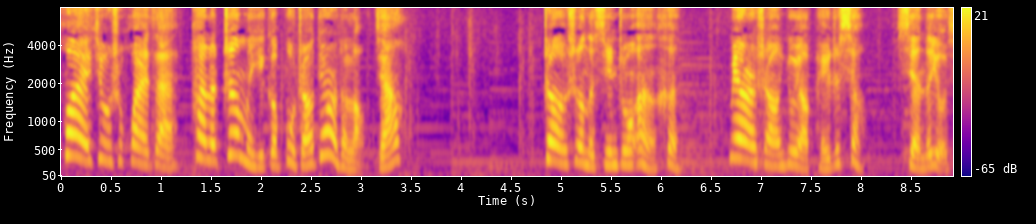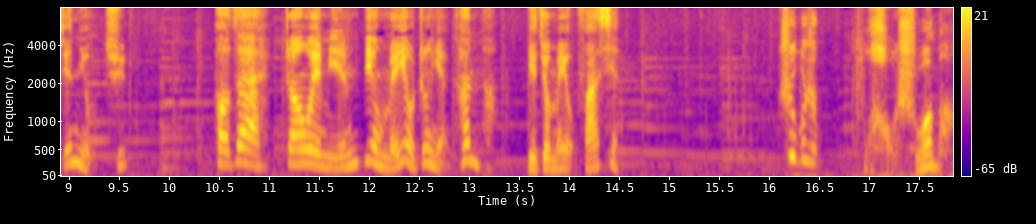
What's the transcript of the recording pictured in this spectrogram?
坏就是坏在派了这么一个不着调的老家伙。赵胜的心中暗恨，面上又要陪着笑，显得有些扭曲。好在张卫民并没有正眼看他。也就没有发现，这不是不好说吗？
